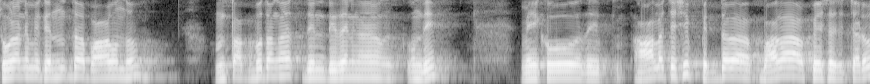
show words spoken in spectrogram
చూడండి మీకు ఎంత బాగుందో. అంత అద్భుతంగా దీని డిజైన్గా ఉంది. మీకు అది హాల్ వచ్చేసి పెద్దగా బాగా ప్లేసెస్ ఇచ్చాడు.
